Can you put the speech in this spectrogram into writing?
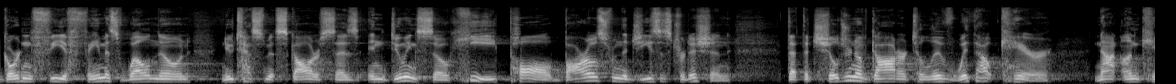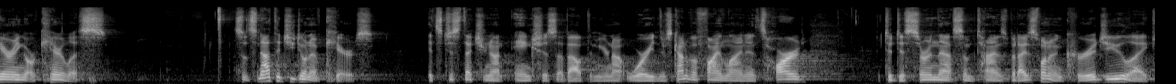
Gordon Fee, a famous, well known New Testament scholar, says in doing so, he, Paul, borrows from the Jesus tradition that the children of God are to live without care, not uncaring or careless. So it's not that you don't have cares, it's just that you're not anxious about them, you're not worried. There's kind of a fine line, and it's hard to discern that sometimes, but I just want to encourage you, like,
